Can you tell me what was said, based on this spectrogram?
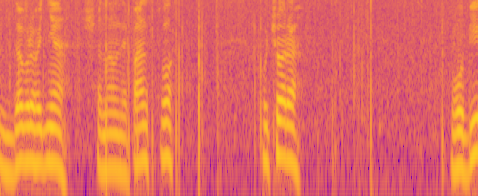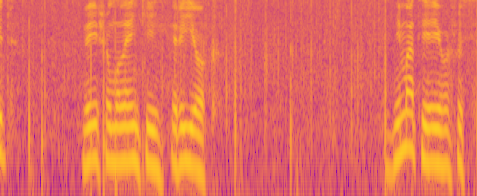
Доброго дня, шановне панство. Учора в обід вийшов маленький рійок. Знімати я його щось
